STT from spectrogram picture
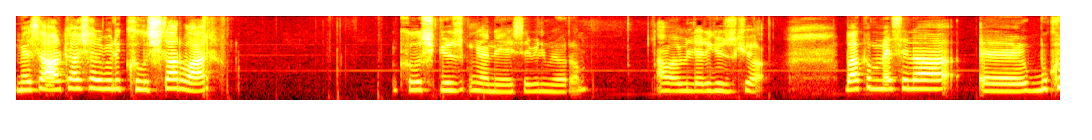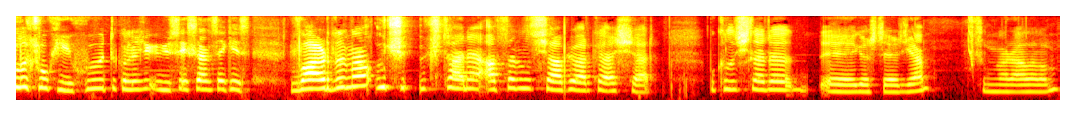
Mesela arkadaşlar böyle kılıçlar var. Kılıç gözükmüyor neyse bilmiyorum. Ama öbürleri gözüküyor. Bakın mesela e, bu kılıç çok iyi. Huyut kılıcı 188. Vardığına 3 3 tane atsanız şey yapıyor arkadaşlar. Bu kılıçları e, göstereceğim. Şunları alalım.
